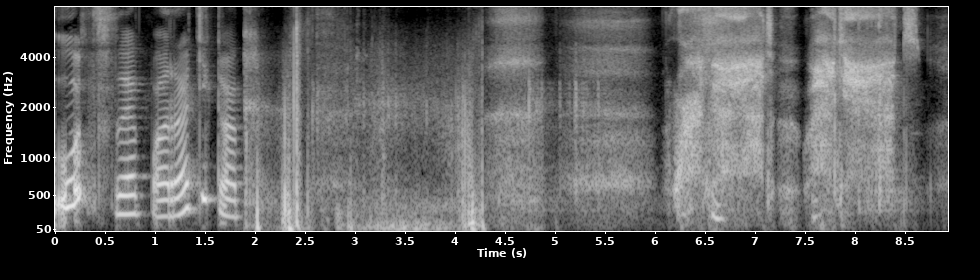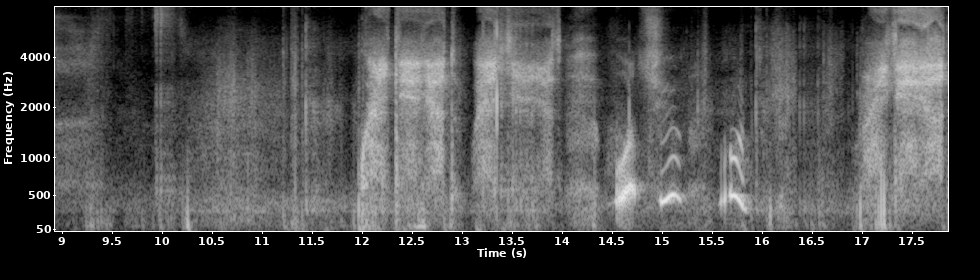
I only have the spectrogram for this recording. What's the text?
От все, пора тікати. Вперед, вперед. Вперед, вперед. Вот що, вот. Вперед,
